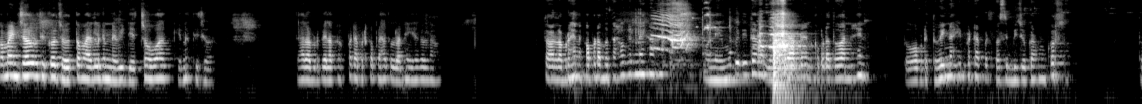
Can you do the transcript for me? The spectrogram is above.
કમેન્ટ જરૂરથી કરજો, તમારા લગ્નના વીડિયો જોવા કે નથી જોવા. હાલ, આપણે પહેલાં ફટાફટ કપડાં હકલવા નહીં હકલના તો હાલ આપણે હે કપડાં બધા હકલ નાખ્યા અને મૂકી દીધા આપણે હે કપડાં ધોવાના હે તો આપણે ધોઈ નાખીને ફટાફટ, પછી બીજું કામ કરશું. તો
